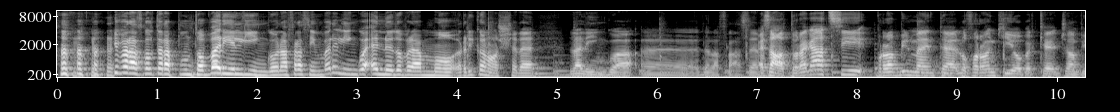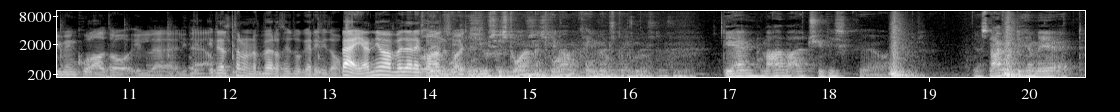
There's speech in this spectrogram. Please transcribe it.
ci farà ascoltare appunto varie lingue, una frase in varie lingue e noi dovremmo riconoscere la lingua eh, della frase. Esatto, ragazzi, probabilmente lo farò anch'io perché Jumpy mi ha inculato il- l'idea. In realtà non è vero, sei tu che arrivi dopo. Dai, andiamo a vedere cosa mønsterbrydelser. Det er en meget, meget typisk oplevelse. Jeg snakker om det her med, at,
